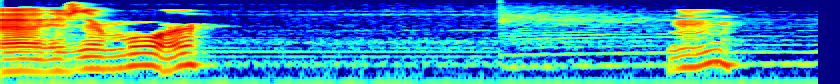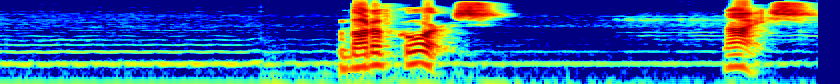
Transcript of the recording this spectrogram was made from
Uh, is there more? Hmm. But of course. Nice.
